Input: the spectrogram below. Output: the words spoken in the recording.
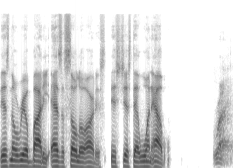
there's no real body as a solo artist. It's just that one album. Right.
